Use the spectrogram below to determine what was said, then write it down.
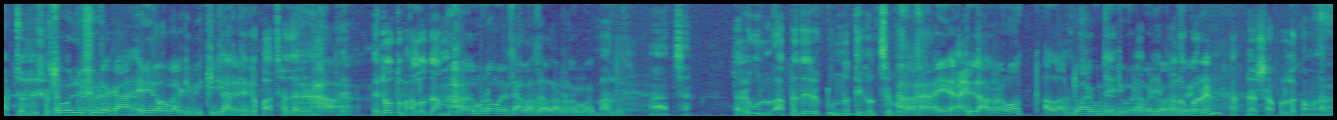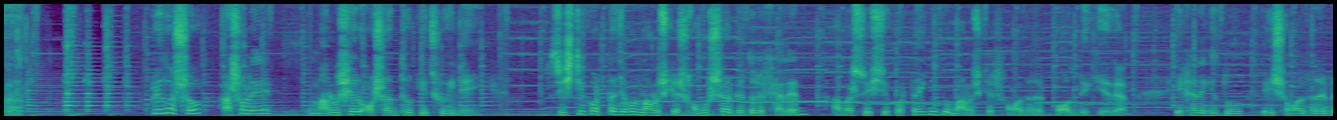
আটচল্লিশশো টাকা। চল্লিশশো টাকা এইরকম আর কি বিক্রি চার থেকে পাঁচ হাজারের হ্যাঁ। মধ্যে। এটাও তো ভালো দাম। হ্যাঁ মোটামুটি দাম আছে আল্লাহ রহমত। ভালো। আচ্ছা। তাহলে আপনাদের উন্নতি হচ্ছে হ্যাঁ হ্যাঁ আল্লাহ রহমত আল্লাহ দোয়া উন্নতি মোটামুটি ভালো করেন আপনার সাফল্য কামনা করি। প্রিয় দর্শক আসলে মানুষের অসাধ্য কিছুই নেই। সৃষ্টিকর্তা যেমন মানুষকে সমস্যার ভেতরে ফেলেন আবার সৃষ্টিকর্তাই কিন্তু মানুষকে সমাধানের পথ দেখিয়ে দেন। এখানে কিন্তু এই সমাধানের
